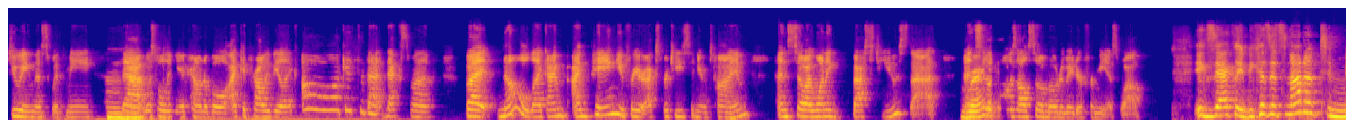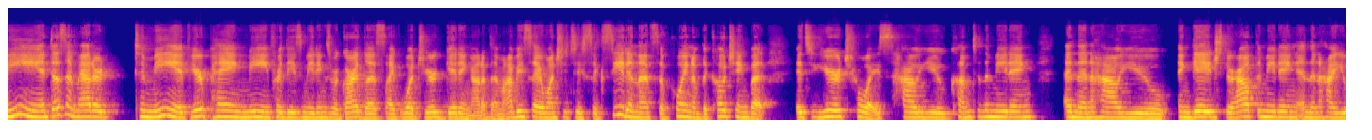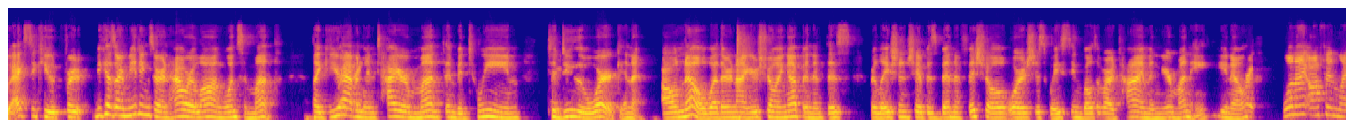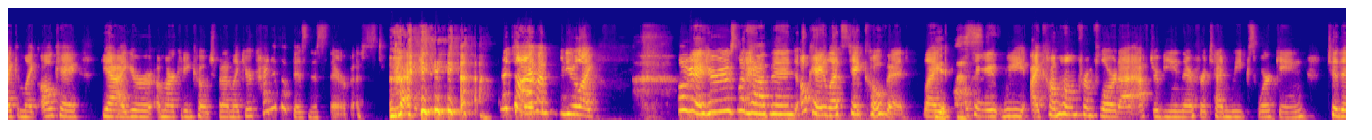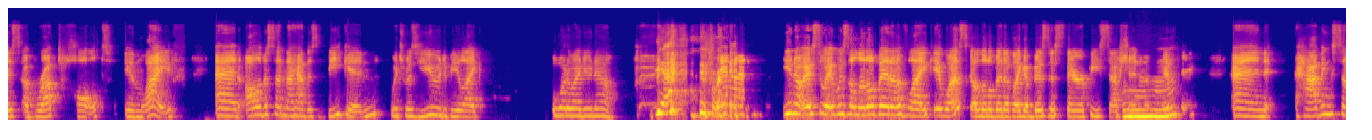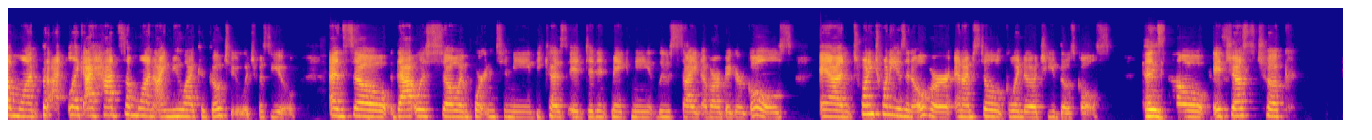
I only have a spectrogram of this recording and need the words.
doing this with me Mhm. that was holding me accountable, I could probably be like, "Oh, I'll get to that next month." But no, like I'm I'm paying you for your expertise and your time, and so I want to best use that. And so that was also a motivator for me as well. Exactly, because it's not up to me. It doesn't matter to me if you're paying me for these meetings, regardless, like what you're getting out of them. Obviously, I want you to succeed, and that's the point of the coaching, but it's your choice how you come to the meeting and then how you engage throughout the meeting and then how you execute for because our meetings are an hour long once a month. Like you have an entire month in between to do the work and I'll know whether or not you're showing up and if this relationship is beneficial or it's just wasting both of our time and your money, you know? Right. Well, and I often like I'm like, okay, yeah, you're a marketing coach, but I'm like, you're kind of a business therapist. Right. the time I'm you like, okay, here's what happened. Okay, let's take COVID. Like, Yes. okay, we I come home from Florida after being there for 10 weeks working to this abrupt halt in life. And all of a sudden I had this beacon, which was you to be like, what do I do now? yeah. Right. And you know, so it was a little bit of like it was a little bit of like a business therapy session Mhm. and having someone but I, like i had someone i knew i could go to which was you And so that was so important to me because it didn't make me lose sight of our bigger goals. And 2020 isn't over, and I'm still going to achieve those goals. And so it just took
